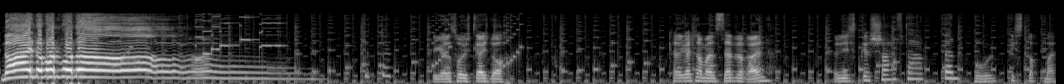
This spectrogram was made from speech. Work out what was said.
Nein, da war ein Wunder! Digga, das hole ich gleich noch. Ich kann gleich noch mal ins Level rein. Wenn ich es geschafft habe, dann hol ich's doch mal.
